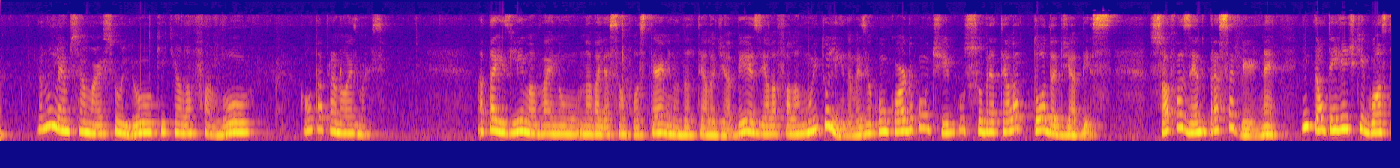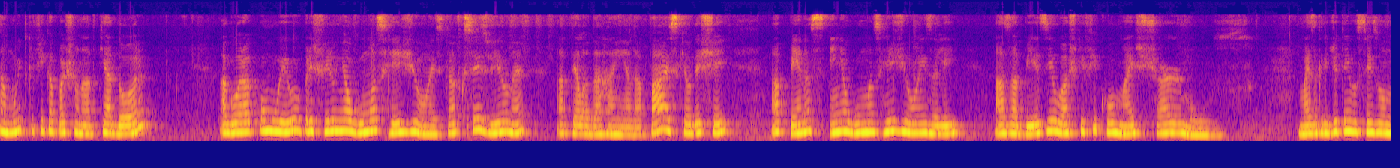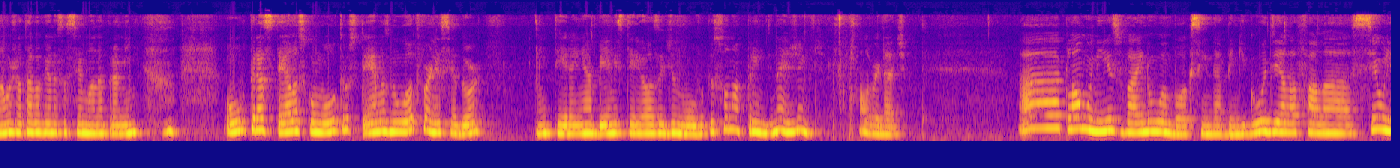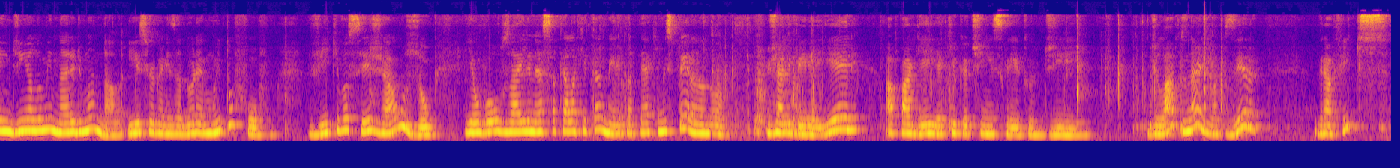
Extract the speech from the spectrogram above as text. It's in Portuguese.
Eu não lembro se a Márcia olhou, o que, que ela falou. Conta pra nós, Márcia. A Thaís Lima vai no, na avaliação pós-término da tela de ABs e ela fala muito linda, mas eu concordo contigo sobre a tela toda de ABs. Só fazendo para saber, né? Então tem gente que gosta muito, que fica apaixonado, que adora. Agora, como eu, eu prefiro em algumas regiões. Tanto que vocês viram, né? A tela da Rainha da Paz, que eu deixei apenas em algumas regiões ali as ABs e eu acho que ficou mais charmoso. Mas acreditem vocês ou não, eu já estava vendo essa semana para mim outras telas com outros temas no outro fornecedor, inteira em AB misteriosa de novo. A pessoa não aprende, né, gente? Fala a verdade. A Clau Muniz vai no unboxing da Bang Good e ela fala: Seu lindinha luminária de mandala. E esse organizador é muito fofo. Vi que você já usou. E eu vou usar ele nessa tela aqui também. Ele tá até aqui me esperando, ó. Já liberei ele, apaguei aqui o que eu tinha escrito de, de lápis, né? De lapiseira, grafites.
